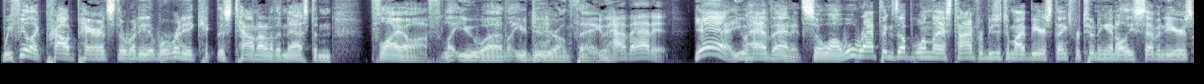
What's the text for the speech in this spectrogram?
we feel like proud parents. They're ready. To, we're ready to kick this town out of the nest and fly off. Let you uh, let you do your own thing. You have at it. Yeah, you have at it. So uh, we'll wrap things up one last time for Music to My Beers. Thanks for tuning in all these seven years.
